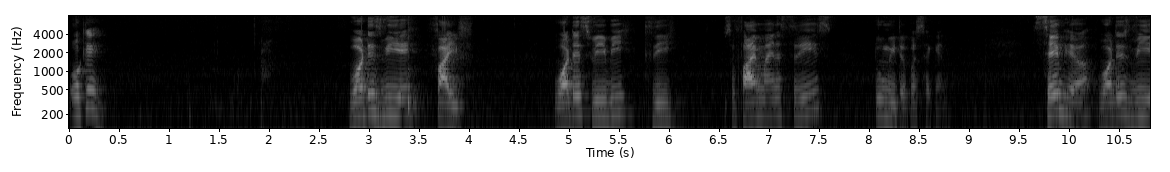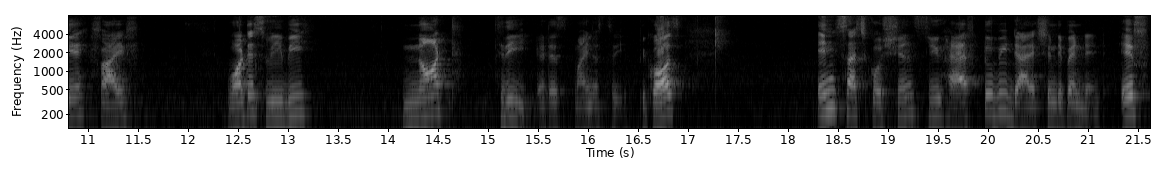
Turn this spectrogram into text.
okay. What is va 5 what is vb 3 so 5 minus 3 is 2 meter per second. Same here. What is va 5 what is vb not 3 it is minus 3 because in such questions you have to be direction dependent. If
